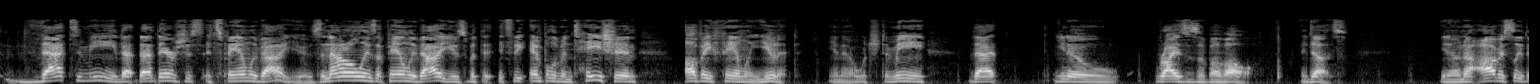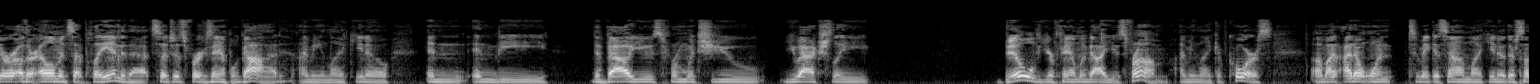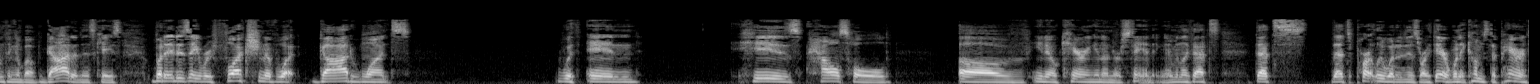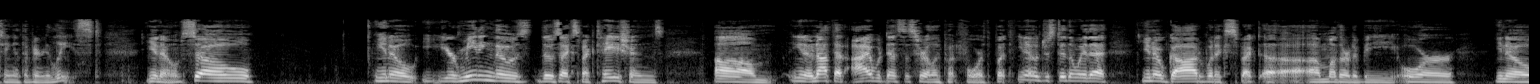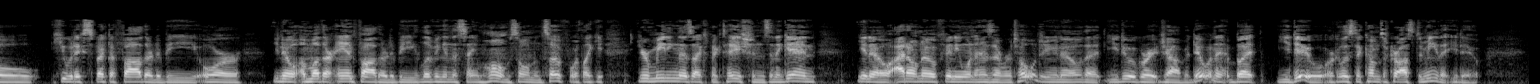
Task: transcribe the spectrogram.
that to me, that, that there's just, it's family values. And not only is it family values, but the, it's the implementation of a family unit, you know, which to me, that, you know, rises above all. It does. You know, now obviously there are other elements that play into that, such as, for example, God. I mean, like, you know, in in the the values from which you you actually build your family values from. I mean, like, of course, um, I, I, don't want to make it sound like, you know, there's something above God in this case, but it is a reflection of what God wants within his household of, you know, caring and understanding. I mean, like, that's, that's, that's partly what it is right there when it comes to parenting at the very least. You know, so, you know, you're meeting those, those expectations, um, you know, not that I would necessarily put forth, but, you know, just in the way that, you know, God would expect a, a mother to be, or, you know, he would expect a father to be, or, you know, a mother and father to be living in the same home, so on and so forth. Like you're meeting those expectations. And again, you know, I don't know if anyone has ever told you, you know, that you do a great job at doing it, but you do, or at least it comes across to me that you do.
